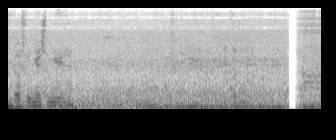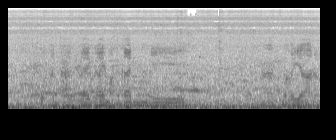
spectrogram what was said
antara sungai-sungainya. Untuk antara gerai-gerai makan di uh, Bahaya tu.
